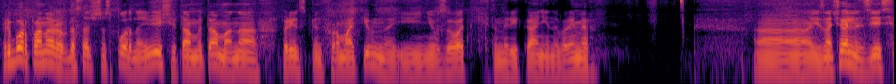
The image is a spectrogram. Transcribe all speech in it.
прибор Панаров достаточно спорная вещь, и там, и там она, в принципе, информативна и не вызывает каких-то нареканий. Например, изначально здесь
